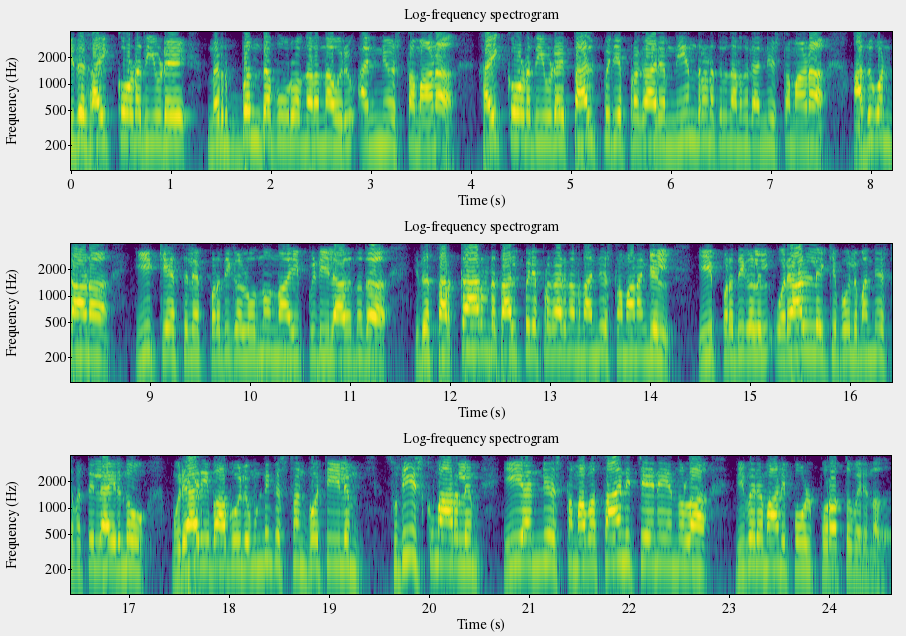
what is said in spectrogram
ഇത് ഹൈക്കോടതിയുടെ നിർബന്ധപൂർവം നടന്ന ഒരു അന്വേഷണമാണ്. ഹൈക്കോടതിയുടെ താല്പര്യപ്രകാരം നിയന്ത്രണത്തിൽ നടന്ന ഒരു അന്വേഷണമാണ്. അതുകൊണ്ടാണ് ഈ കേസിലെ പ്രതികൾ ഒന്നൊന്നായി പിടിയിലാകുന്നത്. ഇത് സർക്കാരിന്റെ താല്പര്യപ്രകാരം നടന്ന അന്വേഷണമാണെങ്കിൽ ഈ പ്രതികളിൽ ഒരാളിലേക്ക് പോലും അന്വേഷണം എത്തില്ലായിരുന്നു. മുരാരി ബാബുവിലും ഉണ്ണികൃഷ്ണൻ പോറ്റിയിലും സുധീഷ് കുമാറിലും ഈ അന്വേഷണം അവസാനിച്ചേനെ എന്നുള്ള വിവരമാണിപ്പോൾ പുറത്തു വരുന്നത്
